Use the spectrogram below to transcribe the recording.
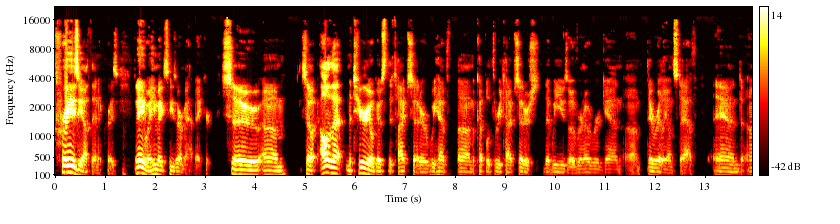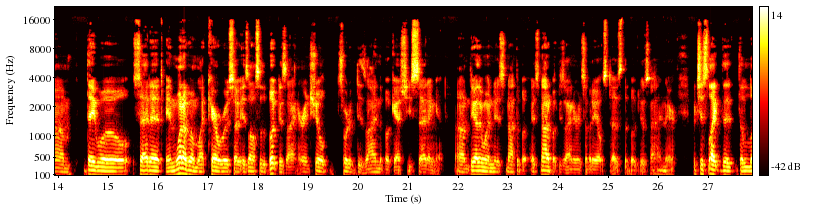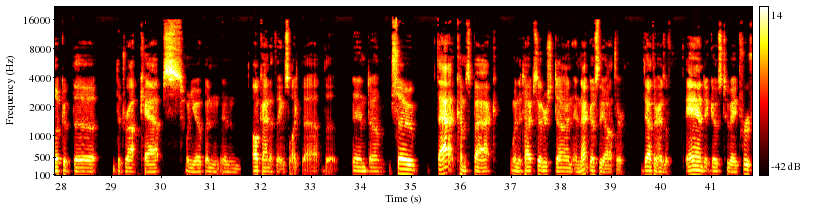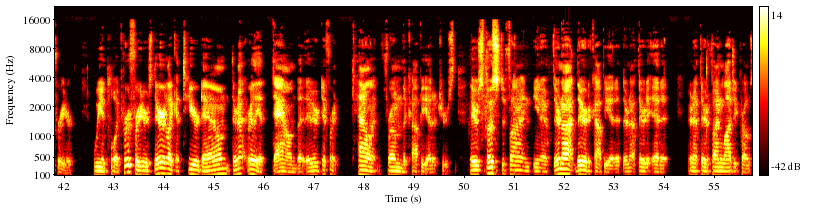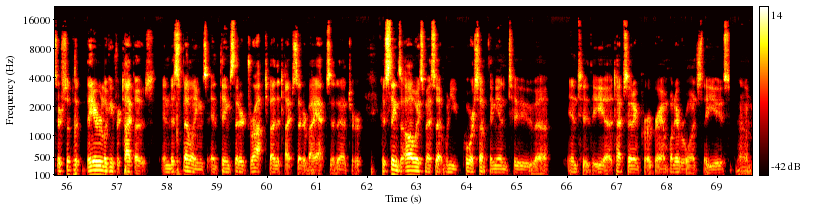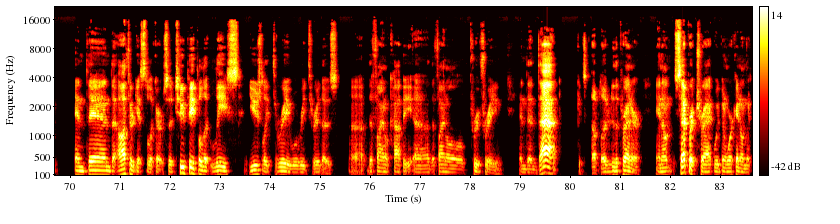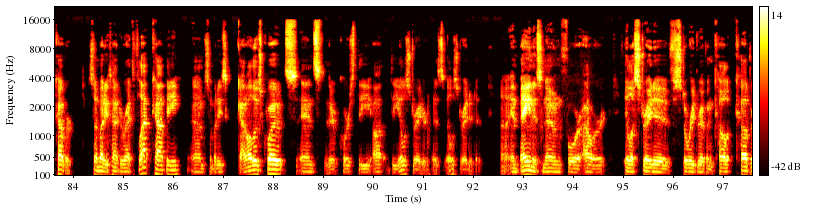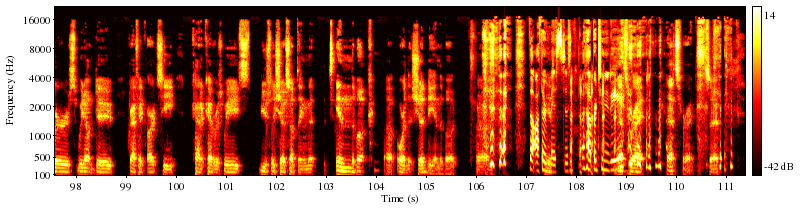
crazy authentic, crazy. But anyway, he makes he's our map maker. So um, so all of that material goes to the typesetter. We have um, a couple of three typesetters that we use over and over again. Um, they're really on staff, and um, they will set it. And one of them, like Carol Russo, is also the book designer, and she'll sort of design the book as she's setting it. Um, the other one is not the book; it's not a book designer, and somebody else does the book design there, which is like the the look of the the drop caps when you open and all kind of things like that. The and um, so that comes back when the typesetter's done, and that goes to the author. The author has a and it goes to a proofreader. We employ proofreaders. They're like a tier down. They're not really a down, but they're different talent from the copy editors. They're supposed to find, you know, they're not there to copy edit. They're not there to edit. They're not there to find logic problems. They're they are looking for typos and misspellings and things that are dropped by the typesetter by accident or because things always mess up when you pour something into uh, into the uh, typesetting program, whatever ones they use. Um, and then the author gets to look over. So two people at least, usually three, will read through those uh, the final copy, uh, the final proofreading, and then that gets uploaded to the printer. And on separate track, we've been working on the cover. Somebody's had to write the flap copy. Um, somebody's got all those quotes, and there, of course, the uh, the illustrator has illustrated it. Uh, and Baen is known for our illustrative, story-driven col- covers. We don't do graphic, artsy kind of covers. We usually show something that's in the book uh, or that should be in the book. Um, the author yeah. missed an opportunity. That's right. That's right. So,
